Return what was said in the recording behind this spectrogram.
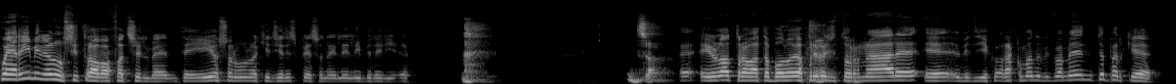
Rimini non si trova facilmente. Io sono uno che gira spesso nelle librerie Già. E io l'ho trovato a Bologna prima certo. di tornare e vi dico, raccomando vivamente perché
